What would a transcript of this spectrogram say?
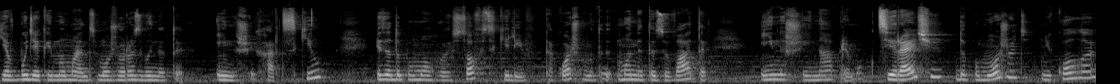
я в будь-який момент зможу розвинути інший хард скіл і за допомогою софт скілів також монетизувати інший напрямок. Ці речі допоможуть ніколи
